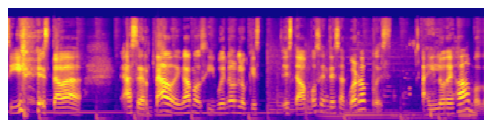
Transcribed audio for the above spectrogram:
sí estaba acertado, digamos, y bueno, lo que estábamos en desacuerdo, pues ahí lo dejamos.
